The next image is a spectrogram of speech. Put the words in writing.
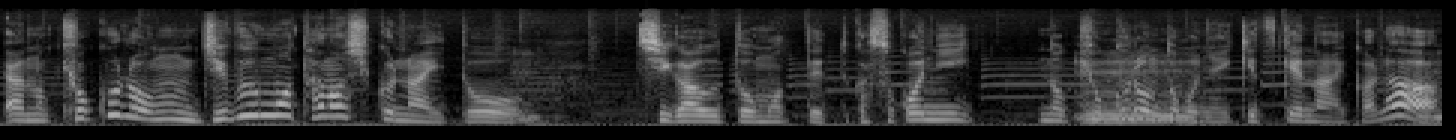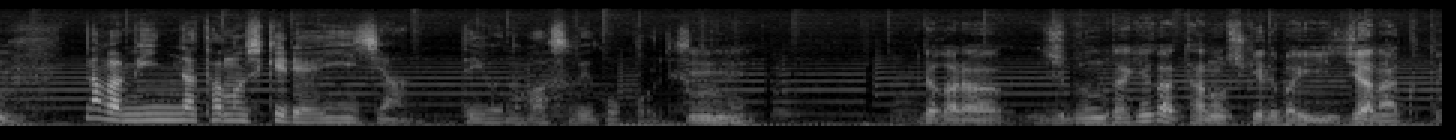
あの極論自分も楽しくないとうん。違うと思ってっていうかそこにの極論のところには行きつけないから、うん。なんかみんな楽しければいいじゃんっていうのが遊び心ですかね。うん。だから自分だけが楽しければいいじゃなくて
